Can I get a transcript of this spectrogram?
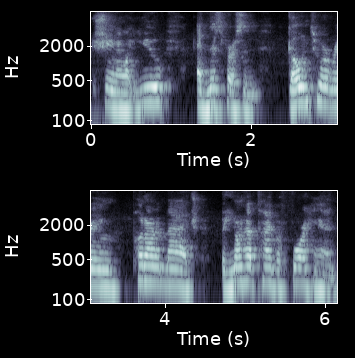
Shane, I want you and this person go into a ring, put on a match, but you don't have time beforehand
